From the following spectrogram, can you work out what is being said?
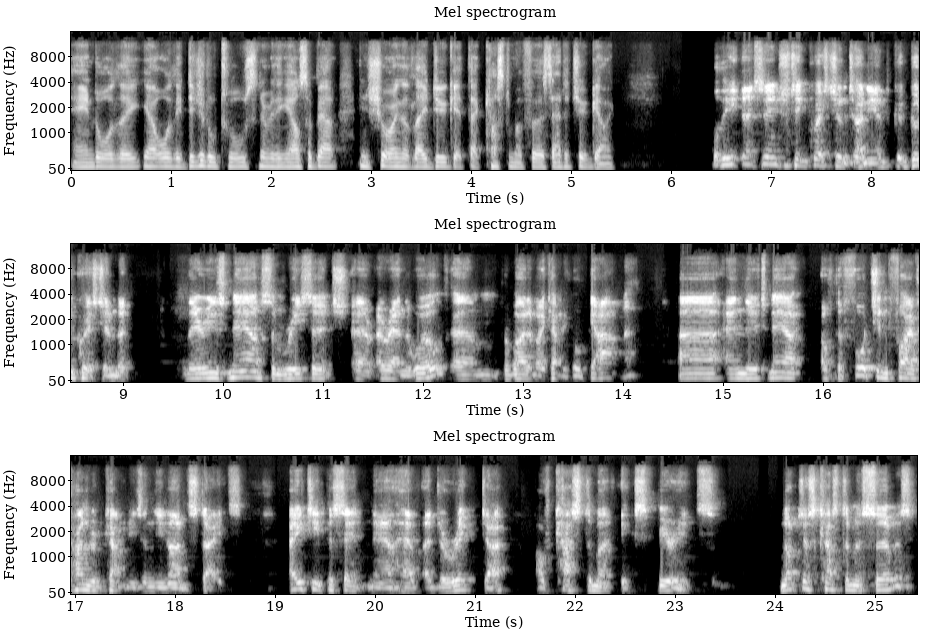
and or the you know all the digital tools and everything else about ensuring that they do get that customer first attitude going? Well, the, that's an interesting question, Tony. Good, good question, but there is now some research uh, around the world um, provided by a company called Gartner, uh, and there's now of the Fortune 500 companies in the United States, 80% now have a director of customer experience, not just customer service,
